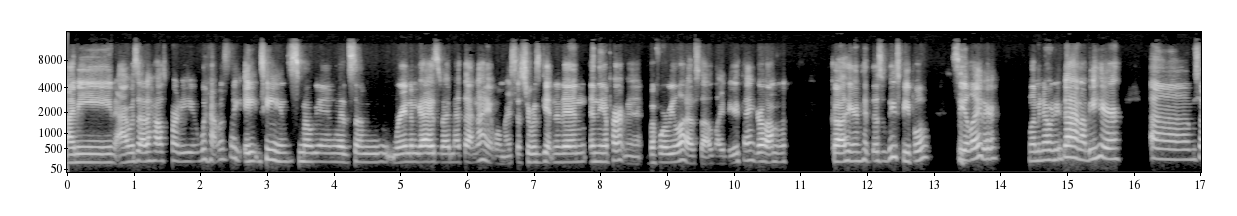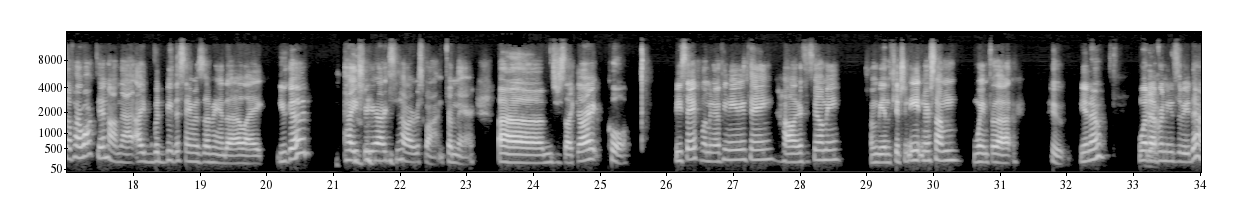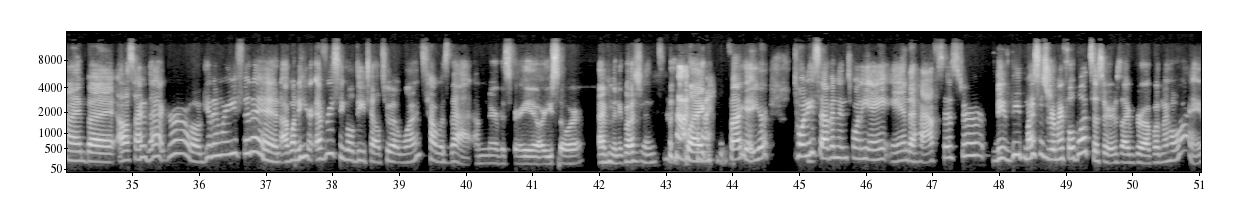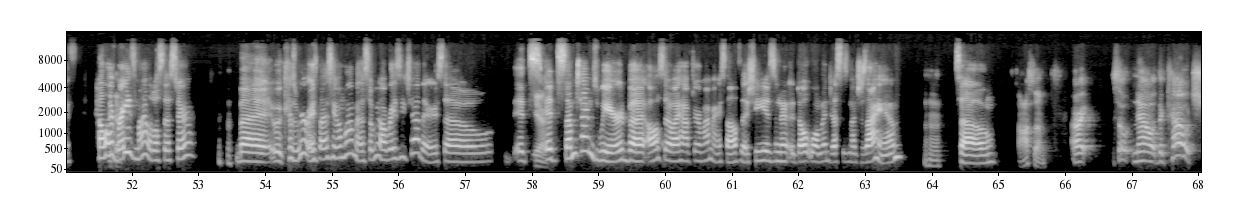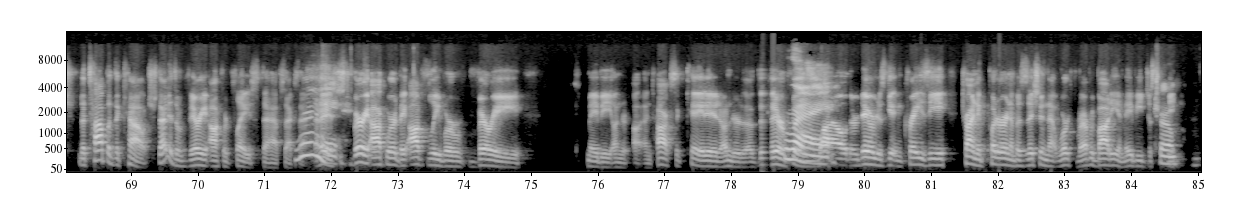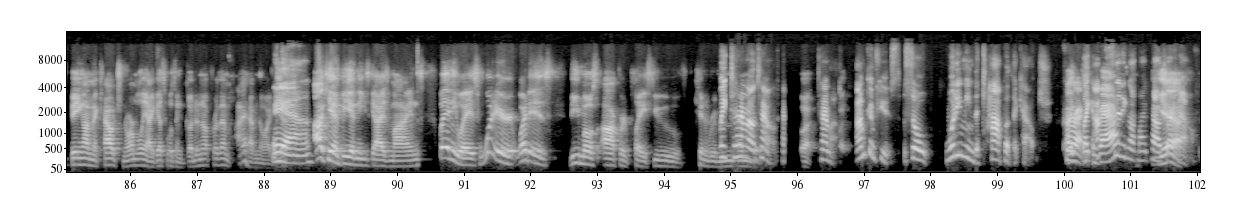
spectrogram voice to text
I mean, I was at a house party when I was like 18, smoking with some random guys that I met that night while my sister was getting it in in the apartment before we left. So I was like, "Do you think, girl? I'm gonna go out here and hit this with these people. See you later. Let me know when you're done. I'll be here." Um, so if I walked in on that, I would be the same as Amanda. Like, you good? How you sure you're actually how I respond from there. Um, she's like, all right, cool. Be safe. Let me know if you need anything. Holler if you feel me. I'm gonna be in the kitchen eating or something, waiting for that hoot, you know? Whatever needs to be done. But outside of that, girl, get in where you fit in. I want to hear every single detail to at once. How was that? I'm nervous for you. Are you sore? I have many questions. like, fuck it. You're 27 and 28 and a half sister. The, the, my sisters are my full blood sisters. I grew up with my whole life. Hell, I Yeah. raised my little sister, but because we were raised by a single mama, so we all raise each other. So it's Yeah. it's sometimes weird, but also I have to remind myself that she is an adult woman just as much as I am. Mhm. So Awesome. All right. So now the couch, the top of the couch, that is a very awkward place to have sex. At. That is Right. very awkward. They obviously were very maybe under uh, intoxicated, under the they were Right. wild. They they were just getting crazy, trying to put her in a position that worked for everybody, and maybe just True. be- being on the couch normally, I guess, wasn't good enough for them. I have no idea. yeah. I can't be in these guys' minds. But anyways, what are what is the most awkward place you can remember? Wait, time out, time out. What? Time out. I'm confused. So what do you mean the top of the couch? Correct. Like The I'm back? sitting on my couch Yeah. right now.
